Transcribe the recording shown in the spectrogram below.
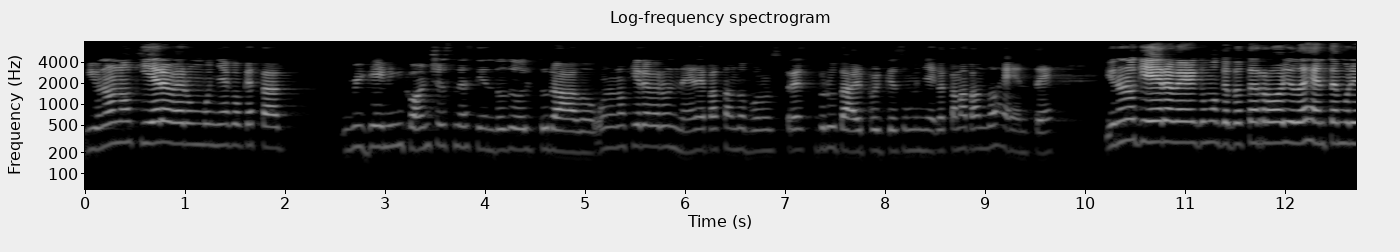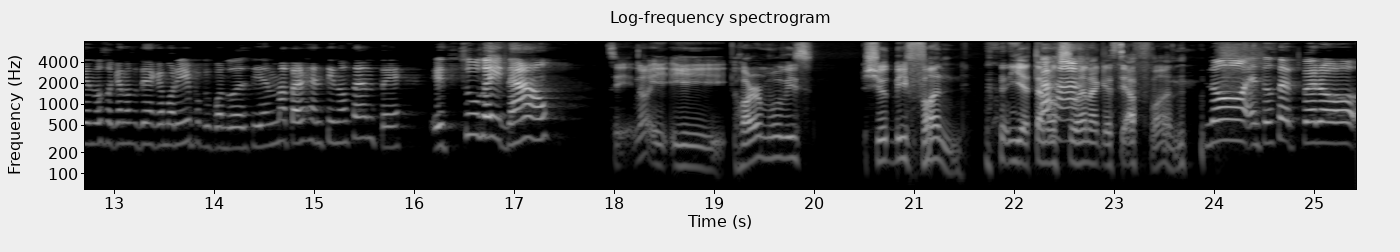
Y uno no quiere ver un muñeco que está regaining consciousness siendo torturado. Uno no quiere ver un nene pasando por un estrés brutal porque su muñeco está matando gente. Y uno no quiere ver como que todo este rollo de gente muriéndose que no se tiene que morir porque cuando deciden matar gente inocente, it's too late now. Sí, ¿no? Y, y horror movies should be fun. y esta no Ajá. suena que sea fun. No, entonces, pero...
